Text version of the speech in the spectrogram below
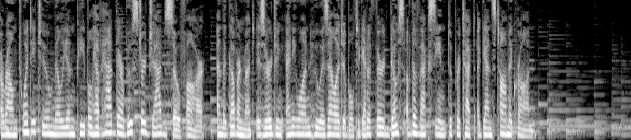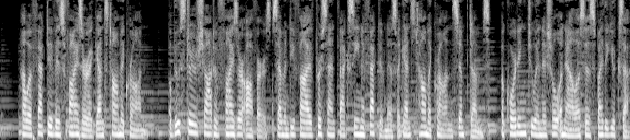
Around 22 million people have had their booster jabs so far, and the government is urging anyone who is eligible to get a third dose of the vaccine to protect against Omicron. How effective is Pfizer against Omicron? A booster shot of Pfizer offers 75% vaccine effectiveness against Omicron symptoms, according to initial analysis by the UKSA.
